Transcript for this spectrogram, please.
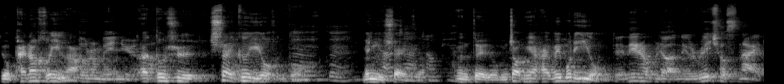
就拍张合影啊，都是美女啊，都是帅哥也有很多，对对，美女帅哥，嗯，对我们照片还微博里有，对，那时候不叫那个 Rachel's Night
